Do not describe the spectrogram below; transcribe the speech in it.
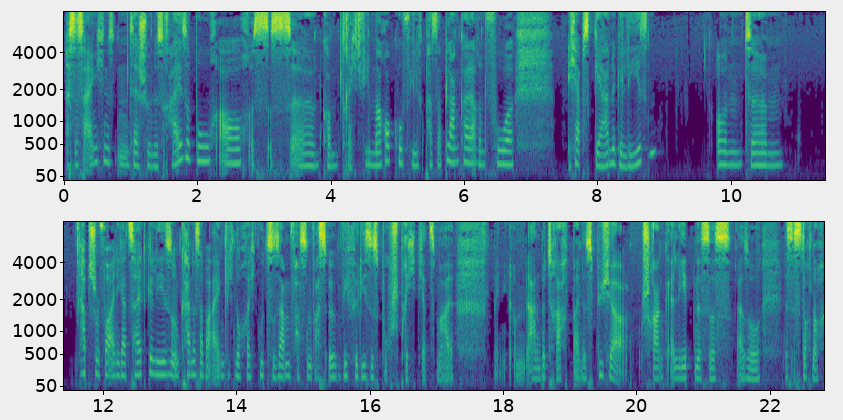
es ist eigentlich ein, ein, sehr schönes Reisebuch auch. Es, es äh, kommt recht viel Marokko, viel Casablanca darin vor. Ich habe es gerne gelesen und ähm, habe schon vor einiger Zeit gelesen und kann es aber eigentlich noch recht gut zusammenfassen, was irgendwie für dieses Buch spricht jetzt mal in Anbetracht meines Bücherschrankerlebnisses. Also es ist doch noch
